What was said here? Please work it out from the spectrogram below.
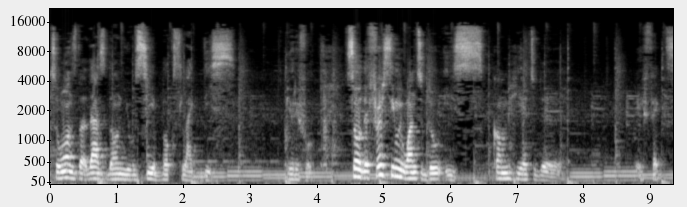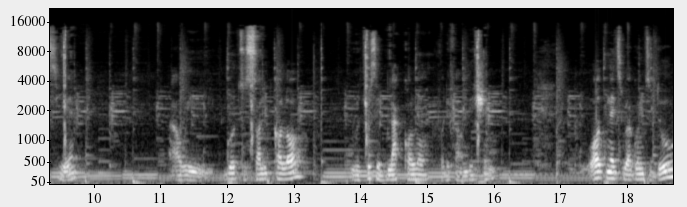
So once that, that's done you will see a box like this. Beautiful. So the first thing we want to do is come here to the effects here. And we go to solid color. We will choose a black color for the foundation. What next we are going to do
